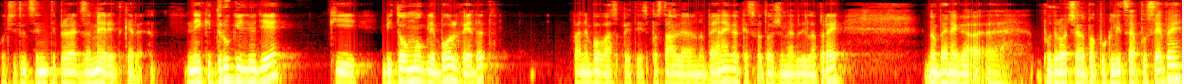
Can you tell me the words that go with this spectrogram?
učiteljici niti preveč zameriti, ker neki drugi ljudje, ki bi to mogli bolj vedeti, pa ne bo vas spet izpostavljalo nobenega, ker smo to že naredili prej, nobenega eh, področja ali pa poklica posebej,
